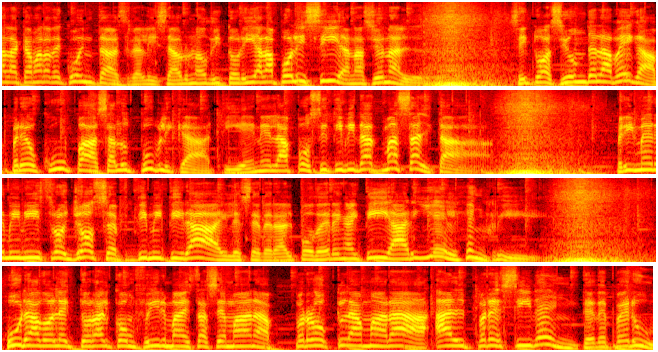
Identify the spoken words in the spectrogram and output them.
a la Cámara de Cuentas realizar una auditoría a la Policía Nacional. Situación de La Vega preocupa a salud pública. Tiene la positividad más alta. Primer ministro Joseph dimitirá y le cederá el poder en Haití a Ariel Henry. Jurado electoral confirma esta semana, proclamará al presidente de Perú.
